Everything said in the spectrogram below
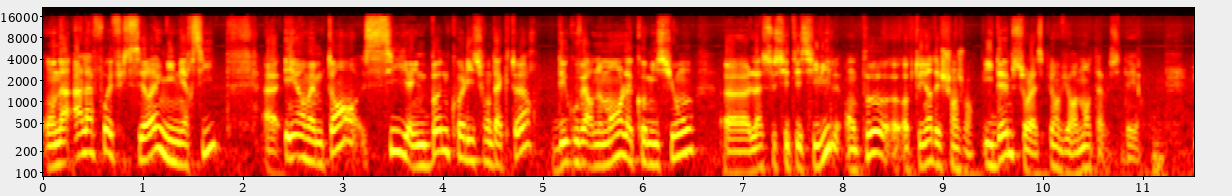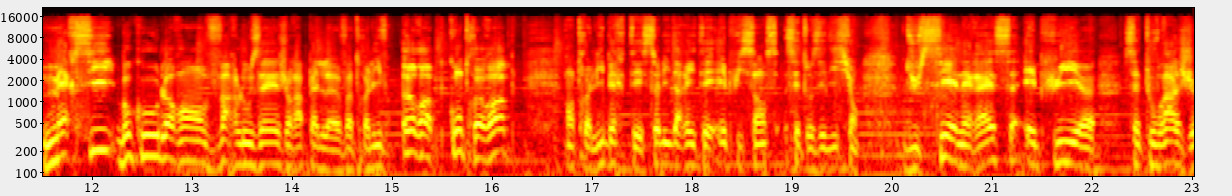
on a à la fois, c'est vrai, une inertie, euh, et en même temps, s'il y a une bonne coalition d'acteurs, des gouvernements, la Commission, euh, la société civile, on peut euh, obtenir des changements. Idem sur l'aspect environnemental aussi, d'ailleurs. Merci beaucoup Laurent Varlouzet. Je rappelle votre livre Europe contre Europe, entre liberté, solidarité et puissance. C'est aux éditions du CNRS. Et puis euh, cet ouvrage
